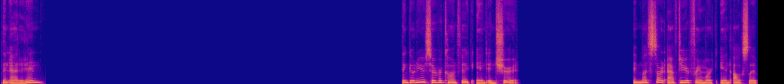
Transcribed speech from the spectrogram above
Then add it in. Then go to your server config and ensure it. It must start after your framework and Oxlib.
